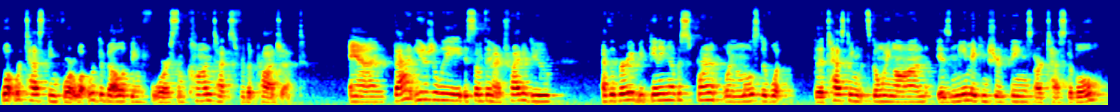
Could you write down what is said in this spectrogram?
what we're testing for, what we're developing for, some context for the project. And that usually is something I try to do at the very beginning of a sprint when most of what the testing that's going on is me making sure things are testable,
